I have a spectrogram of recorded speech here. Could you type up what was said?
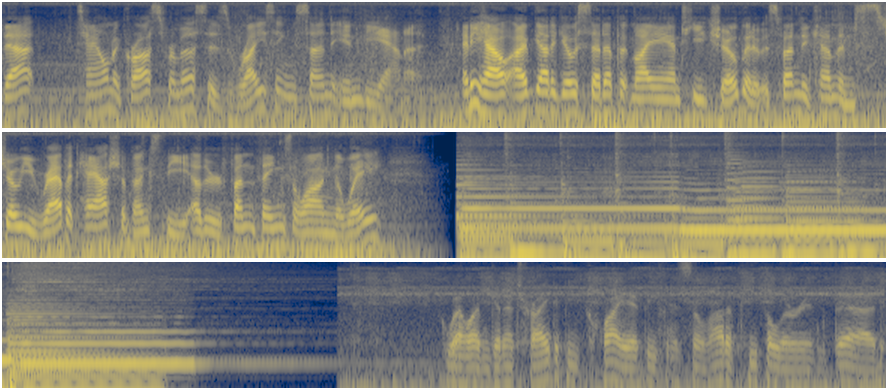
that town across from us is Rising Sun, Indiana. Anyhow, I've got to go set up at my antique show, but it was fun to come and show you Rabbit Hash amongst the other fun things along the way. I'm going to try to be quiet because a lot of people are in bed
